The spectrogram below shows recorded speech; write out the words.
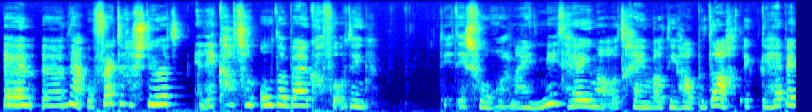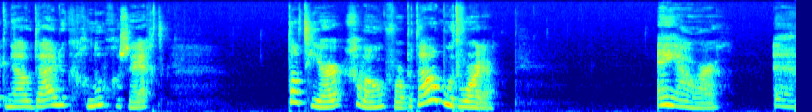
En nou, offerte gestuurd. En ik had zo'n onderbuikgevoel. Ik denk, dit is volgens mij niet helemaal hetgeen wat hij had bedacht. Ik, heb ik nou duidelijk genoeg gezegd dat hier gewoon voor betaald moet worden? En ja hoor, een uh,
